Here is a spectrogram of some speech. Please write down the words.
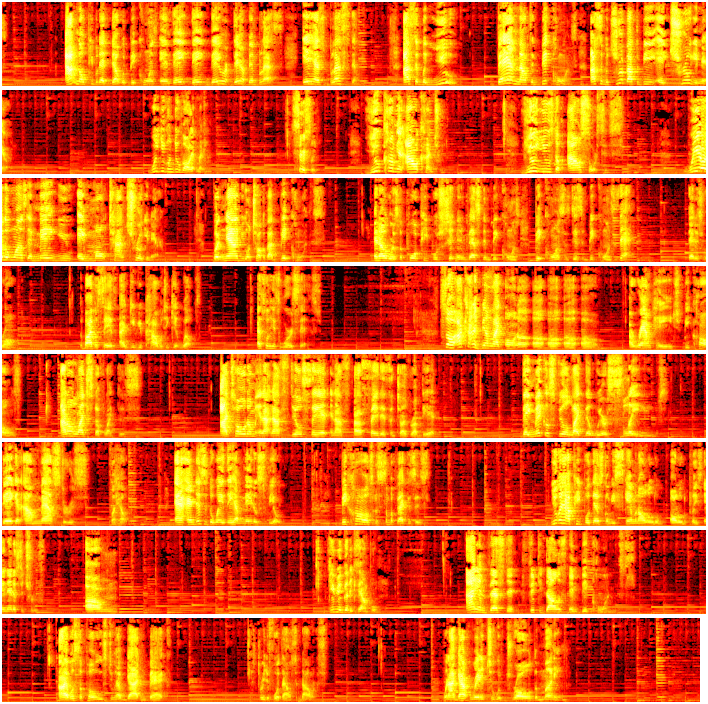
I know people that dealt with bitcoins and they they they were they have been blessed. It has blessed them. I said, but you bad mouthing bitcoins. I said, but you're about to be a trillionaire. What are you gonna do with all that money? Seriously. You come in our country. You used up our sources. We are the ones that made you a multi-trillionaire. But now you're going to talk about bitcoins. In other words, the poor people shouldn't invest in bitcoins. Bitcoins is this and bitcoins is that. That is wrong. The Bible says, I give you power to get wealth. That's what his word says. So I kind of been like on a a, a, a, a rampage because I don't like stuff like this. I told them, and I, and I still say it, and I, I say this until I drop dead. They make us feel like that we are slaves, begging our masters for help. And, and this is the way they have made us feel. Because the simple fact is this you're gonna have people that's gonna be scamming all over all over the place, and that is the truth. Um, give you a good example. I invested fifty dollars in bitcoins. I was supposed to have gotten back three to four thousand dollars. When I got ready to withdraw the money,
